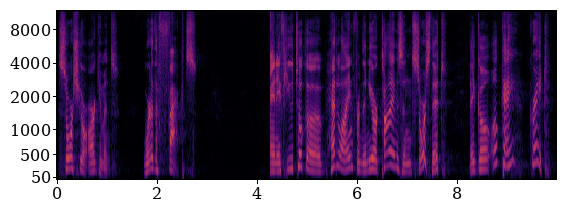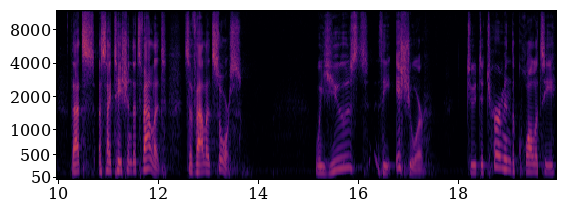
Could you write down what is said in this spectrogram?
Source your argument. Where are the facts? And if you took a headline from the New York Times and sourced it, they'd go, OK, great. That's a citation that's valid. It's a valid source. We used the issuer to determine the quality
